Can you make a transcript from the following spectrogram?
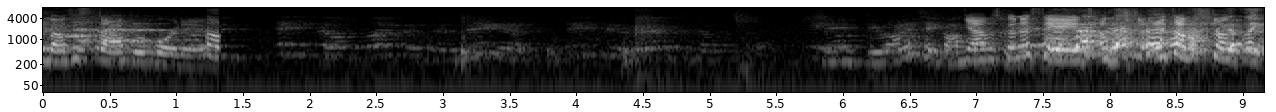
About to stop recording. Oh. Do you want to take off? Yeah, I was gonna say it's, obstru- it's obstructing.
